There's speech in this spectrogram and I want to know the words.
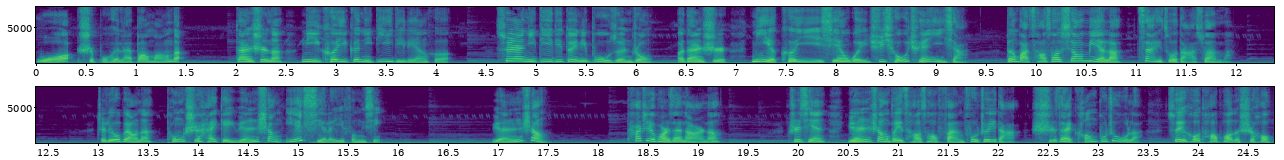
我是不会来帮忙的，但是呢，你可以跟你弟弟联合。虽然你弟弟对你不尊重，呃，但是你也可以先委曲求全一下，等把曹操消灭了再做打算嘛。这刘表呢，同时还给袁尚也写了一封信。袁尚，他这块在哪儿呢？之前袁尚被曹操反复追打，实在扛不住了，最后逃跑的时候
